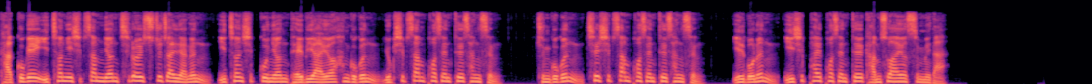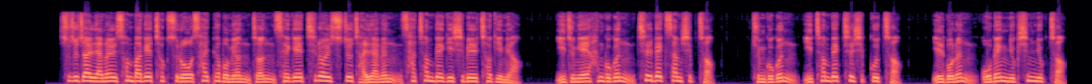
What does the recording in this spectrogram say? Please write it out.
각국의 2023년 7월 수주 잔량은 2019년 대비하여 한국은 63% 상승, 중국은 73% 상승, 일본은 28% 감소하였습니다. 수주 잔량을 선박의 척수로 살펴보면 전 세계 7월 수주 잔량은 4,121척이며 이 중에 한국은 730척, 중국은 2,179척, 일본은 566척,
